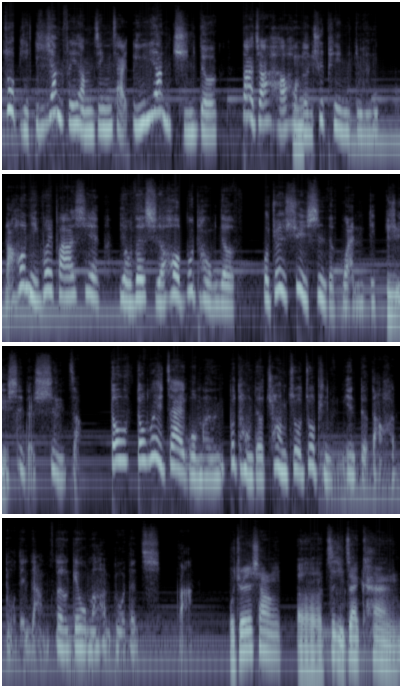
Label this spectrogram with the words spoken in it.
作品一样非常精彩，一样值得大家好好的去品读。然后你会发现，有的时候不同的，我觉得叙事的观点、叙事的视角。都都会在我们不同的创作作品里面得到很多的养分，给我们很多的启发。我觉得像呃自己在看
